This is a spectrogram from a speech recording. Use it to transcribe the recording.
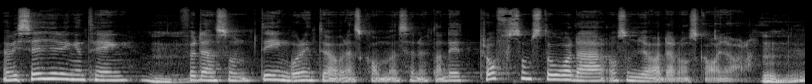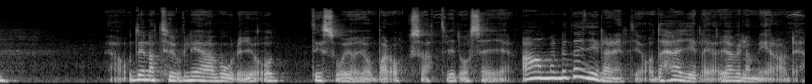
Men vi säger ingenting för den som, det ingår inte i överenskommelsen utan det är ett proffs som står där och som gör det de ska göra. Ja, och det naturliga vore ju, och det är så jag jobbar också, att vi då säger ja ah, men det där gillar inte jag, det här gillar jag, jag vill ha mer av det.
